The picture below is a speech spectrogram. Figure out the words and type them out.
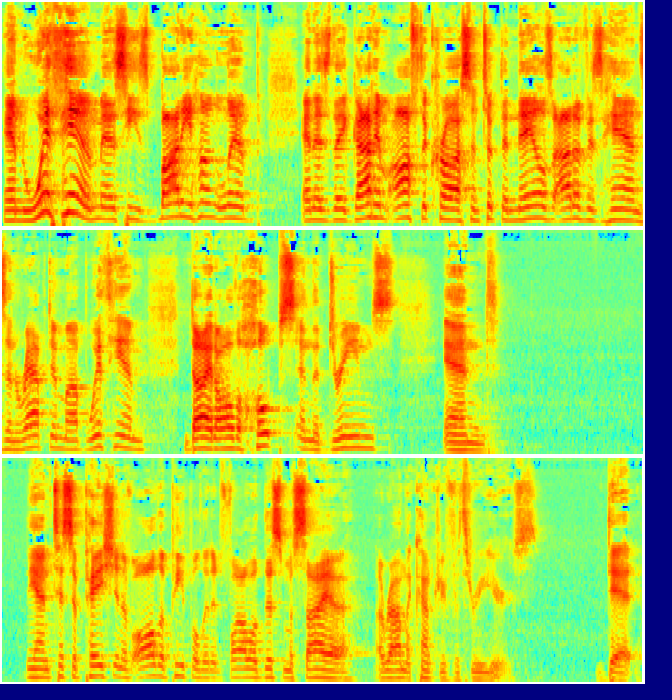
And with him, as his body hung limp, and as they got him off the cross and took the nails out of his hands and wrapped him up, with him died all the hopes and the dreams and the anticipation of all the people that had followed this Messiah around the country for three years. Dead.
